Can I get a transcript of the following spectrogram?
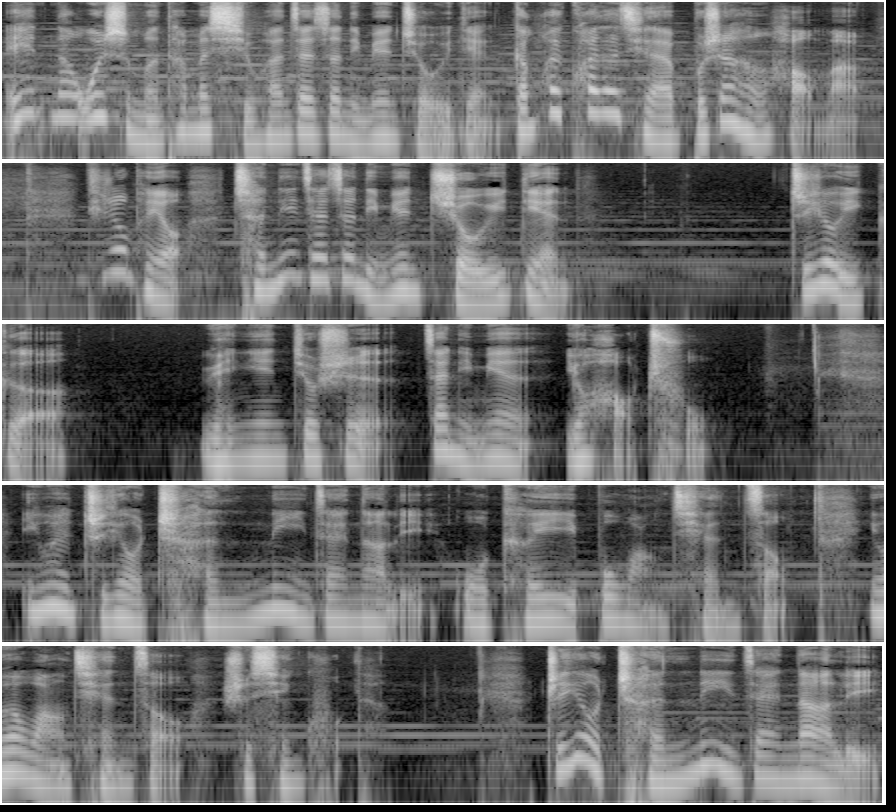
诶，那为什么他们喜欢在这里面久一点？赶快快乐起来不是很好吗？听众朋友，沉溺在这里面久一点，只有一个原因，就是在里面有好处。因为只有沉溺在那里，我可以不往前走，因为往前走是辛苦的。只有沉溺在那里，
